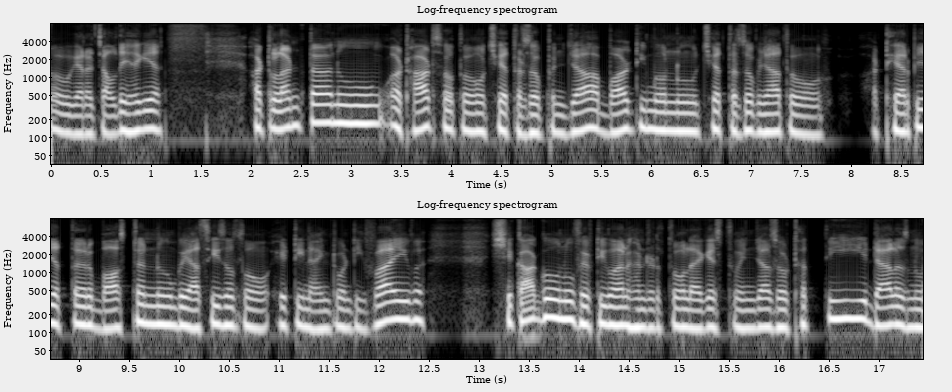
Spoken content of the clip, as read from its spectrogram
ਵਗੈਰਾ ਚੱਲਦੇ ਹੈਗੇ ਆ। ਅਟਲਾਂਟਾ ਨੂੰ 6800 ਤੋਂ 7650 ਬਾਲਟਿਮੋਰ ਨੂੰ 7650 ਤੋਂ 8075 ਬੋਸਟਨ ਨੂੰ 8200 ਤੋਂ 8925 ਸ਼ਿਕਾਗੋ ਨੂੰ 5100 ਤੋਂ ਲੈ ਕੇ 5738 ਡਾਲਸ ਨੂੰ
